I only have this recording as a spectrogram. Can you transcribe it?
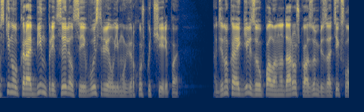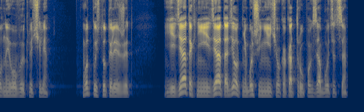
вскинул карабин, прицелился и выстрелил ему в верхушку черепа. Одинокая гильза упала на дорожку, а зомби затих, словно его выключили. Вот пусть тут и лежит. Едят их, не едят, а делать мне больше нечего, как о трупах заботиться.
